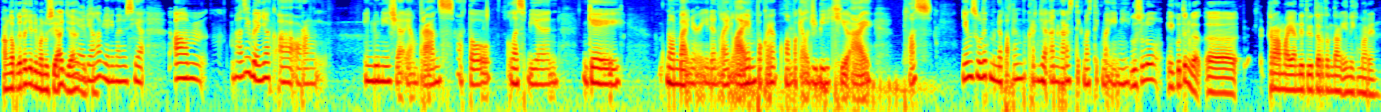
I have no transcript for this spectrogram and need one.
anggap kita jadi manusia aja ya gitu dianggap jadi manusia. Em, masih banyak eh, orang Indonesia yang trans atau lesbian, gay, non-binary dan lain-lain, pokoknya kelompok LGBTQI plus yang sulit mendapatkan pekerjaan karena stigma-stigma ini. Gus lu ikutin nggak eh, keramaian di Twitter tentang ini kemarin?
